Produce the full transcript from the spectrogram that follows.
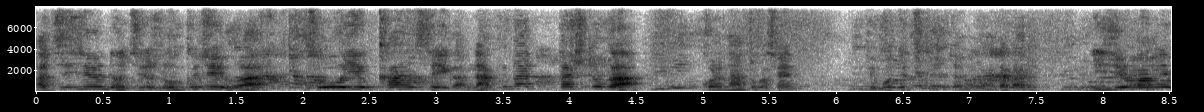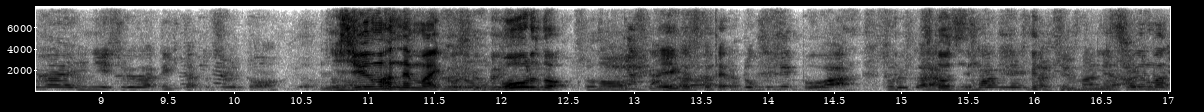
80のうちの60はそういう感性がなくなった人がこれなんとかせんって思って作ったのがだから20万年前にそれができたとすると20万年前これボールド。その英語使ってる60個はそれから当時5万年から10万年後。20万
